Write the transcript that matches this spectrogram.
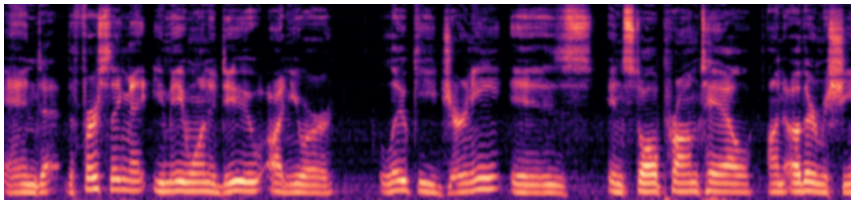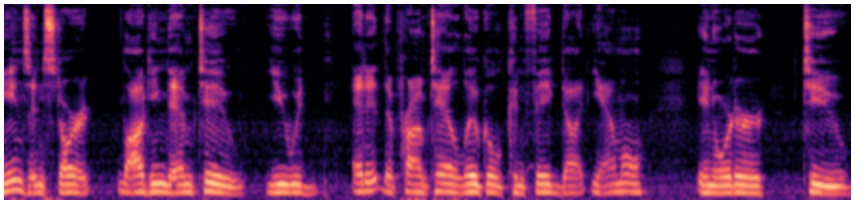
And the first thing that you may want to do on your Loki journey is install Promtail on other machines and start logging them too. You would edit the Promtail local config.yaml in order to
